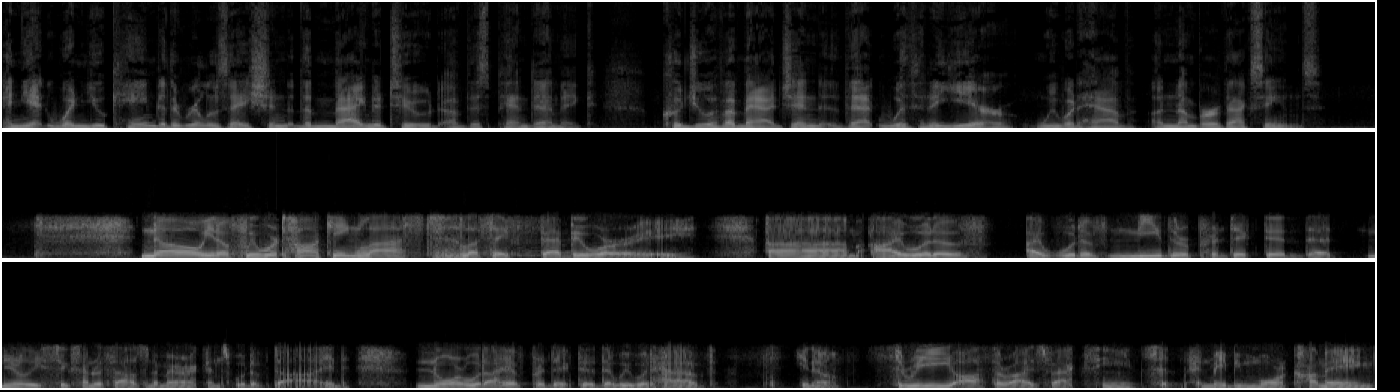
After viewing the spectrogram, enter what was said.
And yet, when you came to the realization the magnitude of this pandemic, could you have imagined that within a year we would have a number of vaccines? No, you know, if we were talking last, let's say February, um, I would have I would have neither predicted that nearly 600,000 Americans would have died, nor would I have predicted that we would have, you know, three authorized vaccines and, maybe more coming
